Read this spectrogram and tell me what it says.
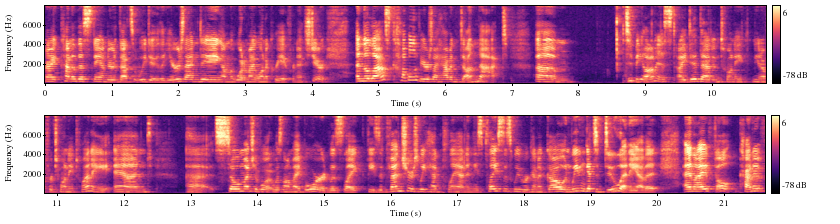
right? Kind of the standard that's what we do. The year's ending I'm, what am i want to create for next year? And the last couple of years i haven't done that. Um, to be honest i did that in 20 you know for 2020 and uh, so much of what was on my board was like these adventures we had planned and these places we were going to go and we didn't get to do any of it. And i felt kind of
